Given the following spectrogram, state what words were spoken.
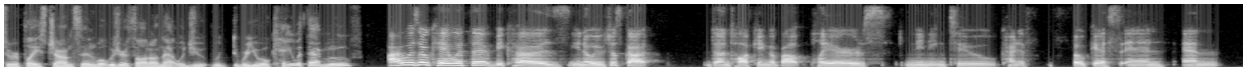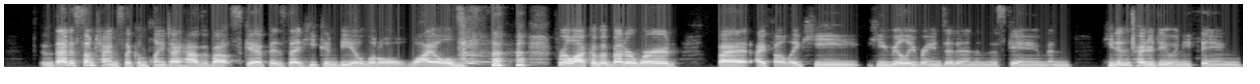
to replace Johnson. What was your thought on that? Would you would, were you okay with that move? I was okay with it because you know we've just got done talking about players needing to kind of focus in and that is sometimes the complaint I have about Skipp is that he can be a little wild, for lack of a better word. But I felt like he he really reined it in in this game, and he didn't try to do anything,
